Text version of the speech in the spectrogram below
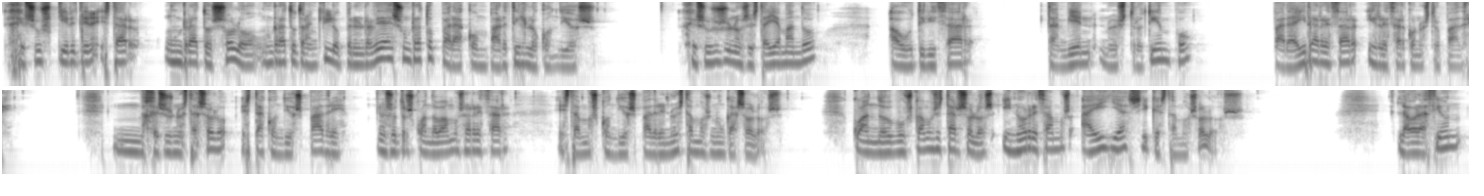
Jesús quiere estar un rato solo, un rato tranquilo, pero en realidad es un rato para compartirlo con Dios. Jesús nos está llamando a utilizar también nuestro tiempo para ir a rezar y rezar con nuestro Padre. Jesús no está solo, está con Dios Padre. Nosotros cuando vamos a rezar estamos con Dios Padre, no estamos nunca solos. Cuando buscamos estar solos y no rezamos, ahí ya sí que estamos solos. La oración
